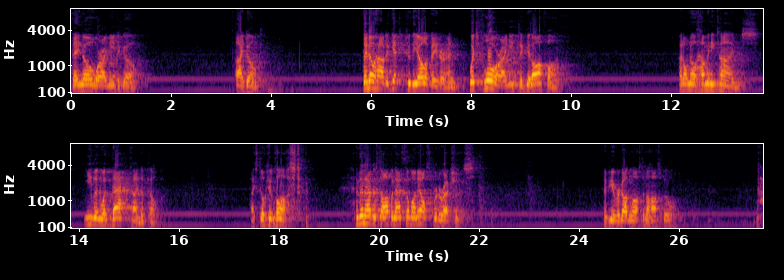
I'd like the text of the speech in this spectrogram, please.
They know where I need to go. I don't. They know how to get to the elevator and which floor I need to get off on. I don't know how many times, even with that kind of help, I still get lost. and then I have to stop and ask someone else for directions. Have you ever gotten lost in a hospital?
